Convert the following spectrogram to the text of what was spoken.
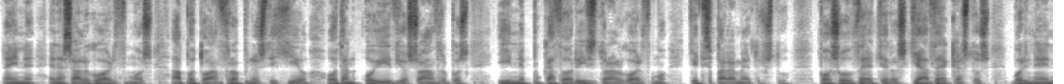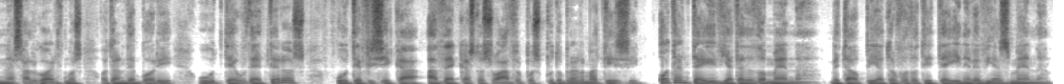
να είναι ένας αλγόριθμος από το ανθρώπινο στοιχείο, όταν ο ίδιος ο άνθρωπος είναι που καθορίζει τον αλγόριθμο και τις παραμέτρους του. Πόσο ουδέτερος και αδέκαστος μπορεί να είναι ένας αλγόριθμος, όταν δεν μπορεί ούτε ουδέτερος, ούτε φυσικά αδέκαστος ο άνθρωπος που τον προγραμματίζει. Όταν τα ίδια τα δεδομένα με τα οποία τροφοδοτείται είναι βεβαιασμένα,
